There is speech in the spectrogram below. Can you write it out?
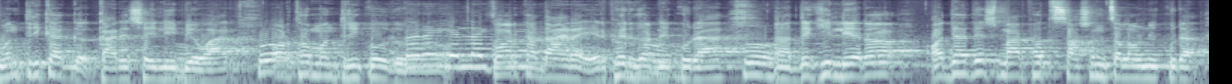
मन्त्रीका कार्यशैली व्यवहार अर्थमन्त्रीको चाहिँ- करका दायरा हेरफेर गर्ने हो, कुरा हो। अ, देखि लिएर अध्यादेश मार्फत शासन चलाउने कुरा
